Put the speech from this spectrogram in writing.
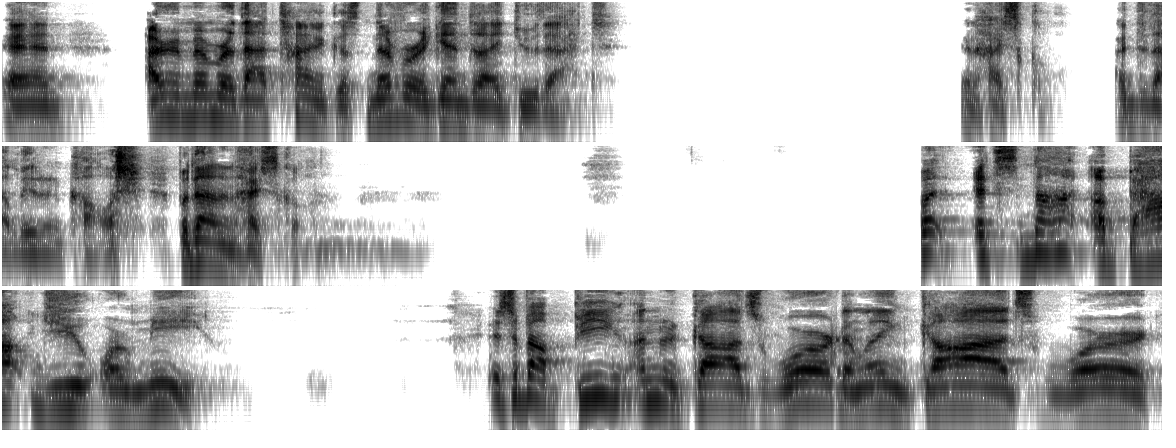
And I remember that time because never again did I do that in high school. I did that later in college, but not in high school. But it's not about you or me. It's about being under God's word and letting God's word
